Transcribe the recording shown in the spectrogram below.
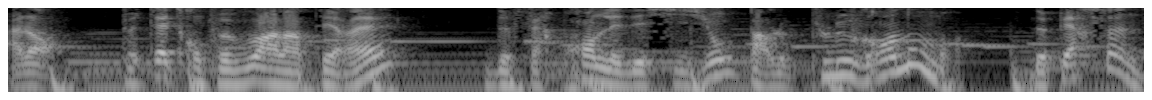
Alors peut-être qu'on peut voir l'intérêt de faire prendre les décisions par le plus grand nombre de personnes.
